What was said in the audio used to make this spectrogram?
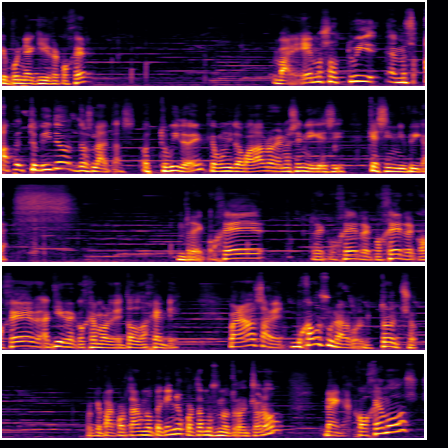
¿Qué pone aquí? ¿Recoger? Vale, hemos obtuido, hemos obtuvido dos latas. Obtuvido, ¿eh? Qué bonito palabra que no sé ni qué, qué significa. Recoger, recoger, recoger, recoger. Aquí recogemos de todo, gente. Bueno, vamos a ver. Buscamos un árbol, troncho. Porque para cortar uno pequeño cortamos uno troncho, ¿no? Venga, cogemos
